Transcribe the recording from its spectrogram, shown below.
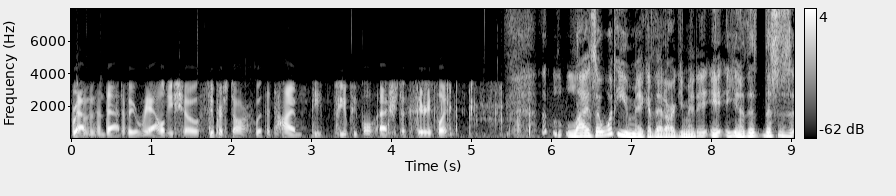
rather than that of a reality show superstar who at the time few people actually took seriously. Liza, what do you make of that argument? It, it, you know, this, this, is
